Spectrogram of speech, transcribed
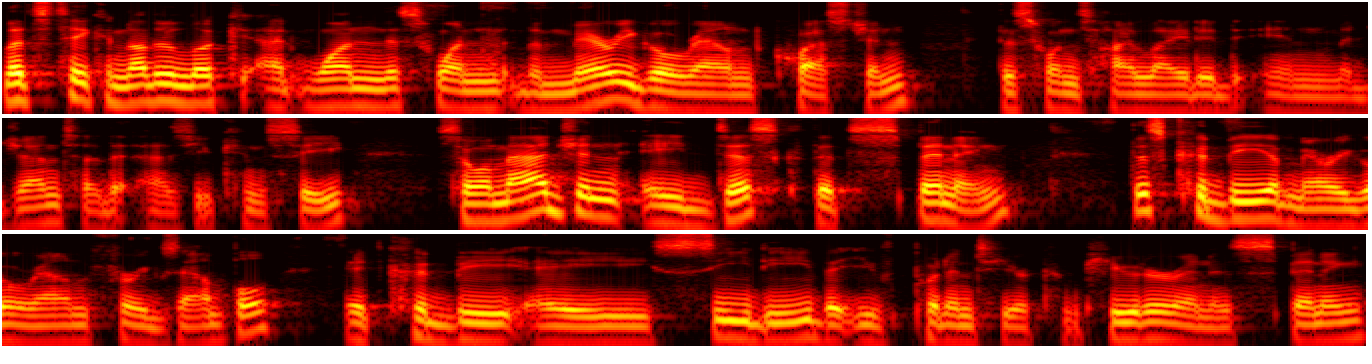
Let's take another look at one, this one, the merry-go-round question. This one's highlighted in magenta, as you can see. So imagine a disk that's spinning. This could be a merry-go-round, for example. It could be a CD that you've put into your computer and is spinning.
